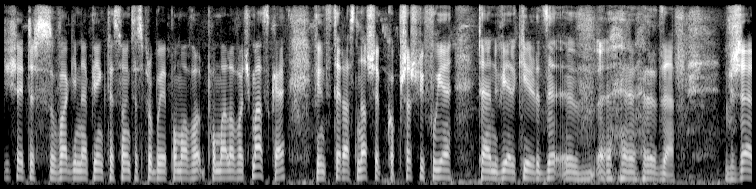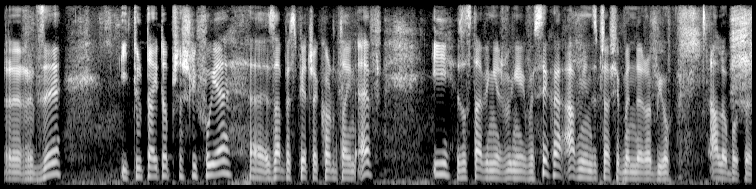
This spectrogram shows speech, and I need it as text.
Dzisiaj też z uwagi na piękne słońce spróbuję pomalować maskę, więc teraz na szybko przeszlifuję ten wielki rdze, w, rdzew, wżer rdzy i tutaj to przeszlifuję, e, zabezpieczę Cortline F i zostawię niech, niech wysycha, a w międzyczasie będę robił alobuty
